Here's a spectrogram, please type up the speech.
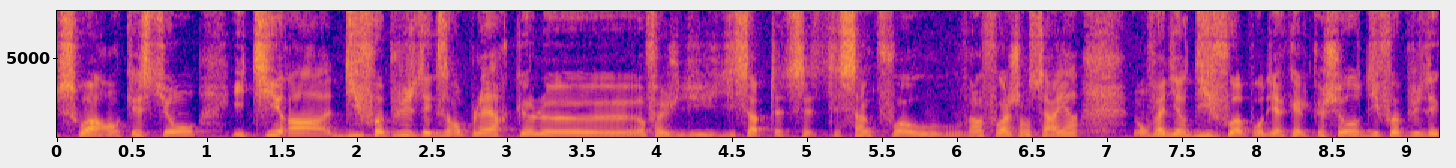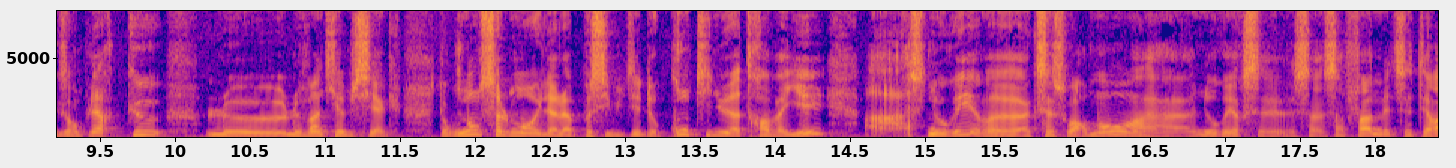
soir en question, il tire à 10 fois plus d'exemplaires que le. Enfin, je dis, ça, peut-être c'était 5 fois ou 20 fois, j'en sais rien. On va dire 10 fois pour dire quelque chose, 10 fois plus d'exemplaires que le, 20e siècle. Donc, non seulement il a la possibilité de continuer à travailler, à se nourrir euh, accessoirement, à nourrir sa, femme, etc.,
